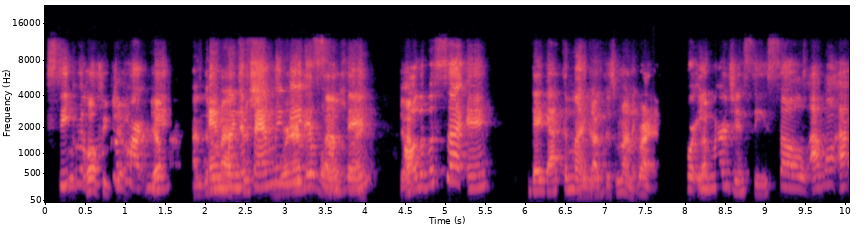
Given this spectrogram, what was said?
secret Little little coffee jar. compartment. Under the And when the family needed it was, something, right. Yep. all of a sudden they got the money They got this money. right. For Yep. emergencies. So I want, I,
